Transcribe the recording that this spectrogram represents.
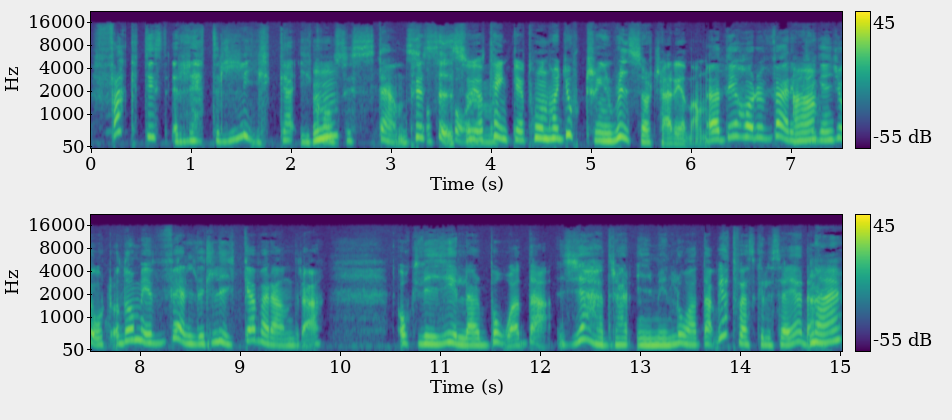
Faktiskt rätt lika i konsistens och Mm. Precis, form. så jag tänker att hon har gjort sin research här redan. Ja, det har du verkligen gjort. Och de är väldigt lika varandra. Och vi gillar båda. Jädrar i min låda. Vet du vad jag skulle säga där? Nej.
